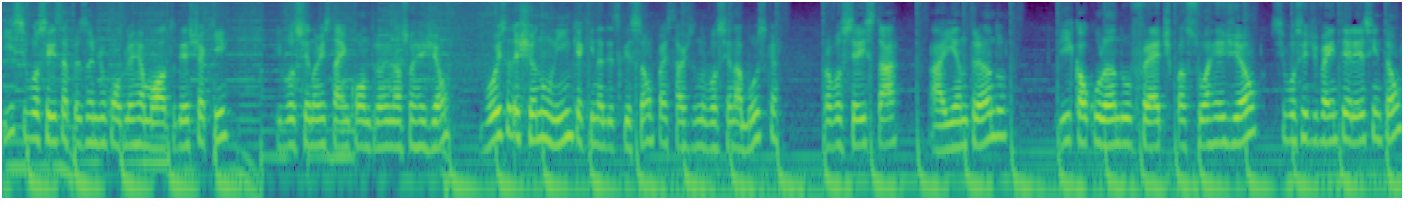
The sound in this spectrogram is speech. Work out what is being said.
E se você está precisando de um controle remoto deste aqui e você não está encontrando na sua região, vou estar deixando um link aqui na descrição para estar ajudando você na busca, para você estar aí entrando e calculando o frete para sua região. Se você tiver interesse, então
